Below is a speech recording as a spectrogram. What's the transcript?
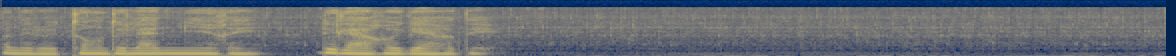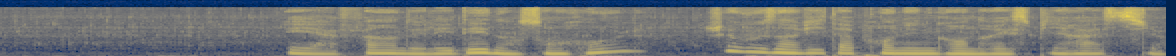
Prenez le temps de l'admirer, de la regarder. Et afin de l'aider dans son rôle, je vous invite à prendre une grande respiration.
